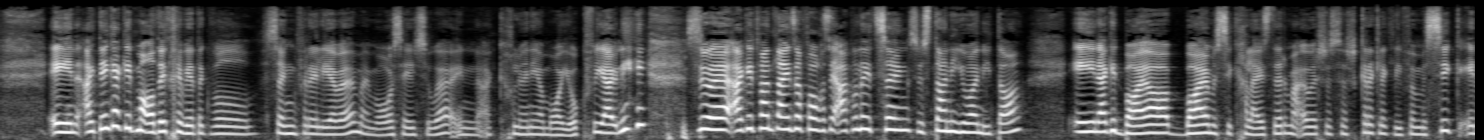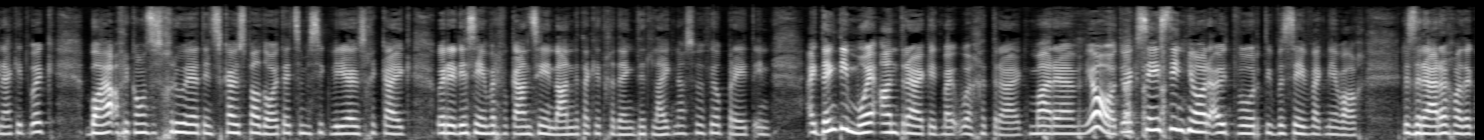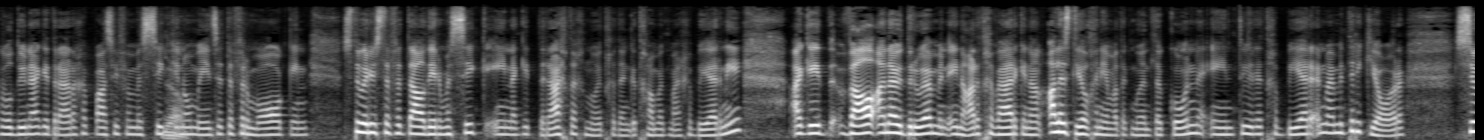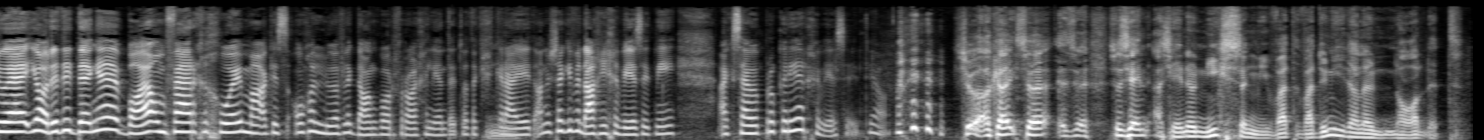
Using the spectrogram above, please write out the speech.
En ek dink ek het maar altyd geweet ek wil sing vir 'n lewe. My ma sê so en ek glo nie 'n ma jok vir jou nie. So ek het van kleins af al gesê ek wil net sing soos Tannie Juanita. En ek het baie baie musiek geluister. My ouers is verskriklik lief vir musiek en ek het ook baie Afrikaanse groot en skouspel daai tyd se musiekvideo's gekyk oor 'n Desember vakansie en dan het ek het gedink dit lyk na soveel pret en ek dink die mooi aantrek het my oë getrek. Maar ehm um, ja, toe ek 16 jaar oud word, toe besef ek nee wag, dis regtig wat ek wil doen. Ek het regtig 'n passie vir musiek ja. en om mense te vermaak en stories te vertel deur musiek en ek het regtig nooit gedink dit gaan met my gebeur nie. Ek het wel aanhou droom en en hard gewerk en aan alles deelgeneem wat ek moontlik kon en toe dit gebeur in my matriekjaar. So ja, dit het dinge baie omver gegooi, maar ek is ongelooflik dankbaar vir daai geleentheid wat ek gekry het. Anders sou ek nie vandag hier gewees het nie. Ek sou 'n prokureur gewees het, ja. So, okay, so so soos jy as jy nou nie sing nie, wat wat doen jy dan nou na dit?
